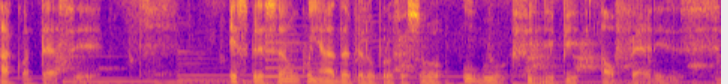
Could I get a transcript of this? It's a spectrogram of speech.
acontece. Expressão cunhada pelo professor Hugo Felipe Alferes.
